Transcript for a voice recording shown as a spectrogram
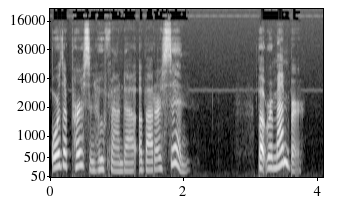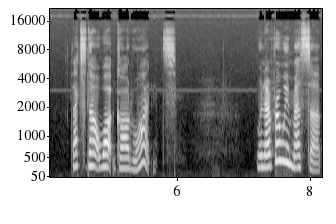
or the person who found out about our sin. But remember, that's not what God wants. Whenever we mess up,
